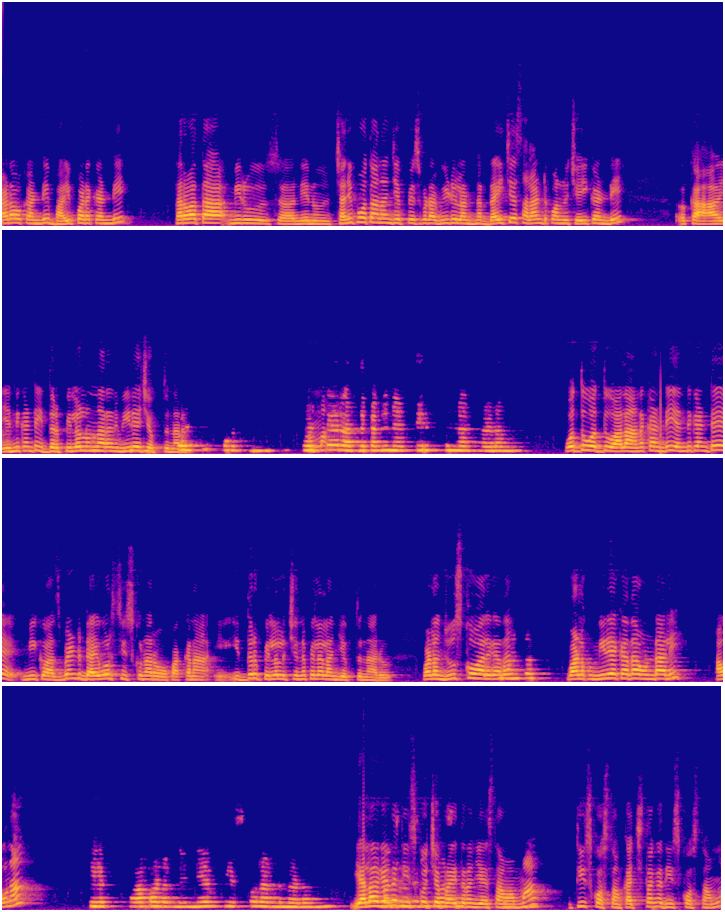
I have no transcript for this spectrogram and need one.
ఏడవకండి భయపడకండి. తర్వాత మీరు నేను చనిపోతానని చెప్పేసి కూడా వీడియోలు అంటున్నారు. దయచేసి అలాంటి పనులు చేయకండి. ఒక ఎందుకంటే ఇద్దరు పిల్లలు ఉన్నారని మీరే చెప్తున్నారు. వద్దు వద్దు అలా అనకండి. ఎందుకంటే మీకు హస్బెండ్ డైవోర్స్ తీసుకున్నారు ఓ పక్కన. ఇద్దరు పిల్లలు చిన్న పిల్లలు అని చెప్తున్నారు. వాళ్ళని చూసుకోవాలి కదా. వాళ్ళకు మీరే కదా ఉండాలి. అవునా? ఎలాగైనా తీసుకొచ్చే ప్రయత్నం చేస్తామమ్మా. తీసుకొస్తాం ఖచ్చితంగా తీసుకొస్తాము.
